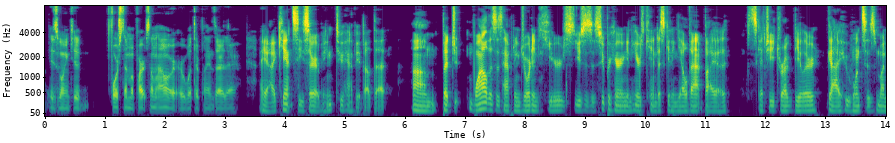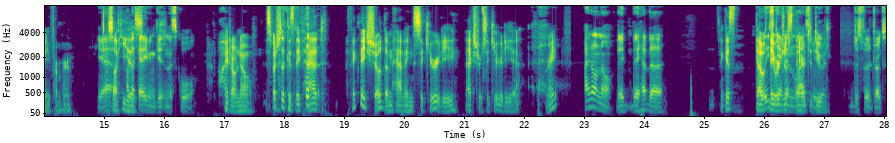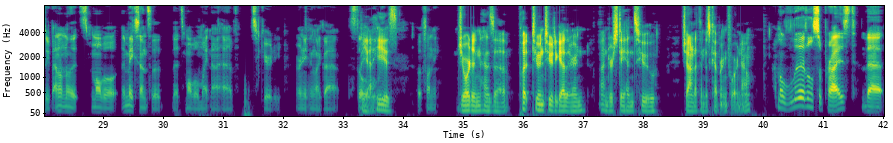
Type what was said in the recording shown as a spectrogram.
is going to force them apart somehow, or, or what their plans are there. Yeah, I can't see Sarah being too happy about that. Um, but J- while this is happening, Jordan hears, uses his super hearing and hears Candace getting yelled at by a sketchy drug dealer guy who wants his money from her. Yeah, So he how'd is- that guy even get in the school? I don't know, especially because they've had, I think they showed them having security, extra security, uh, right? I don't know. They they had the I guess that they were just there to do it. just for the drug sweep. I don't know that Smallville. It makes sense that that Smallville might not have security or anything like that. Still, But yeah, he is. but funny. Jordan has uh, put two and two together and understands who Jonathan is covering for now. I'm a little surprised that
